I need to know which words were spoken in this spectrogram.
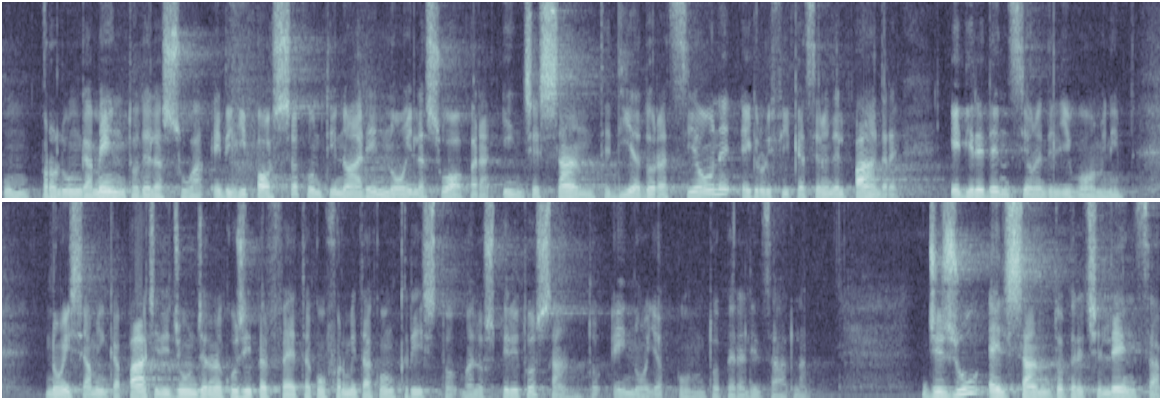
un prolungamento della sua ed egli possa continuare in noi la sua opera incessante di adorazione e glorificazione del Padre e di redenzione degli uomini. Noi siamo incapaci di giungere a una così perfetta conformità con Cristo, ma lo Spirito Santo è in noi appunto per realizzarla. Gesù è il santo per eccellenza.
